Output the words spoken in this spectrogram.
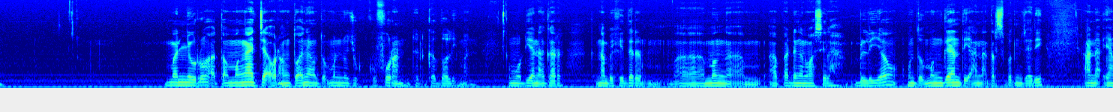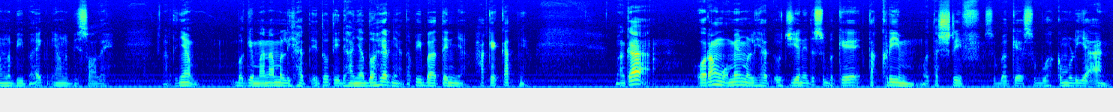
menyuruh atau mengajak orang tuanya untuk menuju kekufuran dan kezaliman. Kemudian agar Nabi Khidir uh, meng, apa dengan wasilah beliau untuk mengganti anak tersebut menjadi anak yang lebih baik, yang lebih soleh. Artinya bagaimana melihat itu tidak hanya dohirnya tapi batinnya, hakikatnya. Maka orang mukmin melihat ujian itu sebagai takrim, tashrif, sebagai sebuah kemuliaan.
